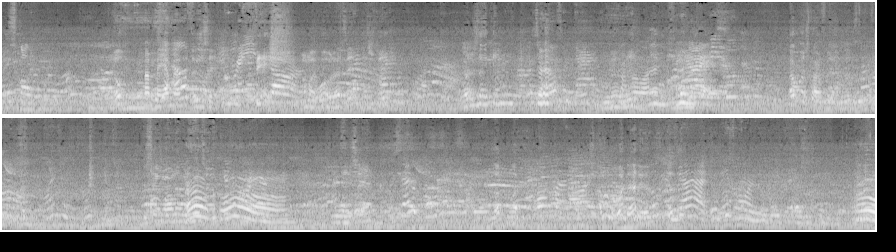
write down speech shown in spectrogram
big skull. Nope. A mammoth. They just said fish. I'm like, whoa, that's it? That's fish? What did you say, Kimmy? I would start fish. You see them all over Oh, cool. You see? Look like, I don't know what that is. Is it? Yeah, it is one. Oh,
